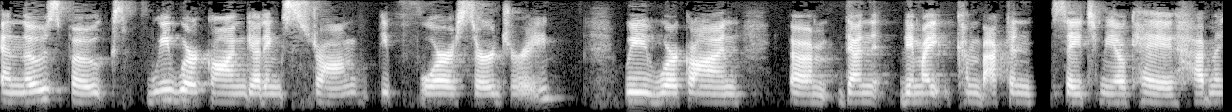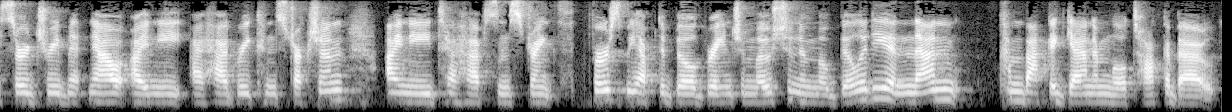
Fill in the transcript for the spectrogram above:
And those folks we work on getting strong before surgery. We work on um, then they might come back and say to me, "Okay, I had my surgery, but now I need I had reconstruction. I need to have some strength. First, we have to build range of motion and mobility, and then come back again, and we'll talk about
